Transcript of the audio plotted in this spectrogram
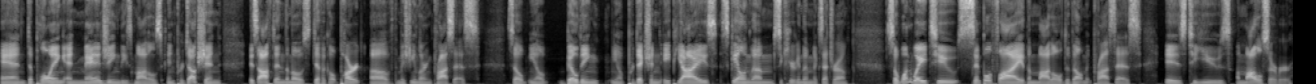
and deploying and managing these models in production is often the most difficult part of the machine learning process. So, you know, building, you know, prediction APIs, scaling them, securing them, etc. So, one way to simplify the model development process is to use a model server.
